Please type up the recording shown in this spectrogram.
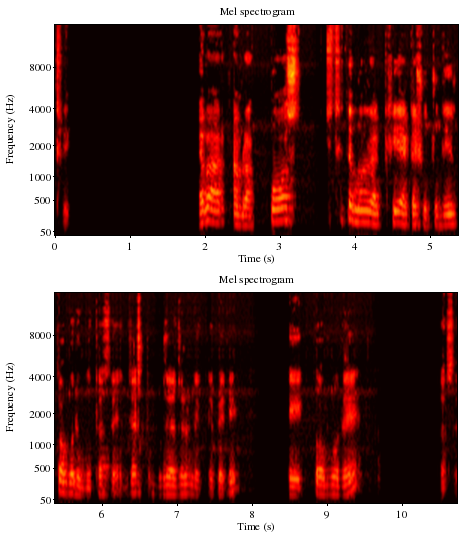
থ্রি এবার আমরা কস স্থিতে মনে রাখি, একটা সূত্র দিয়ে কবরে ভূত আছে। জাস্ট বোঝার জন্য লিখতে পারি এই কবরে আছে।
